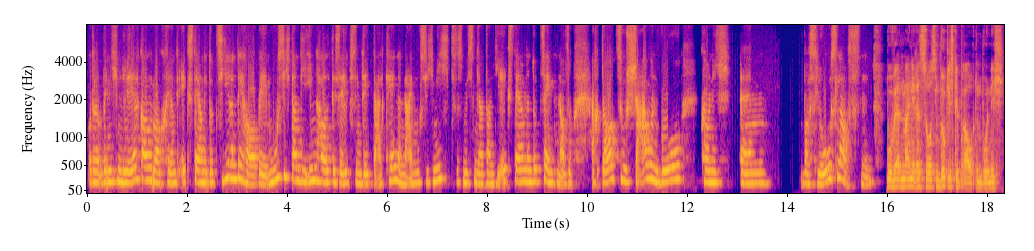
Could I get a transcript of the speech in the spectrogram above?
Oder wenn ich einen Lehrgang mache und externe Dozierende habe, muss ich dann die Inhalte selbst im Detail kennen? Nein, muss ich nicht. Das müssen ja dann die externen Dozenten. Also auch dazu schauen, wo kann ich ähm, was loslassen. Wo werden meine Ressourcen wirklich gebraucht und wo nicht?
